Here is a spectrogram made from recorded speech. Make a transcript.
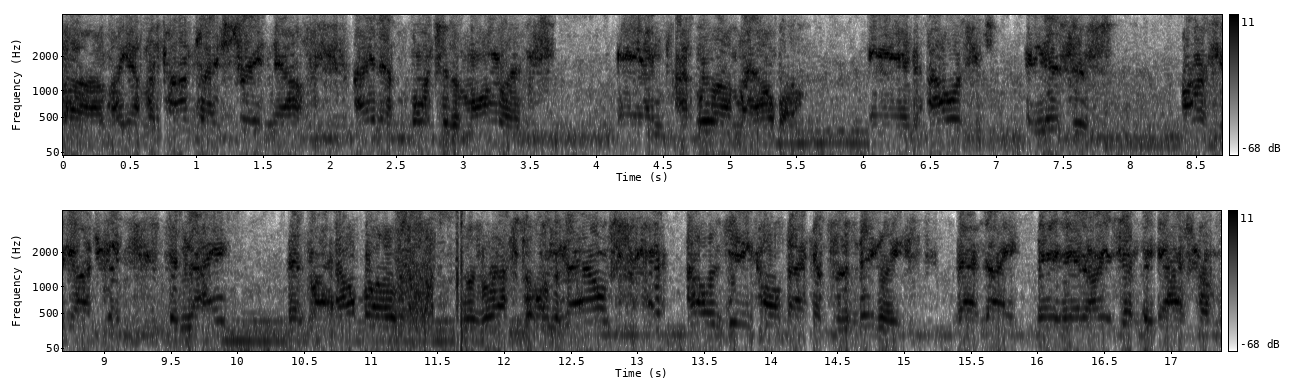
uh, I got my contacts straightened out. I ended up going to the Marlins and I blew out my elbow. And I was, and this is honest to God, the night that my elbow was left on the mound, I was getting called back up to the big leagues that night. They had already sent the guys from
